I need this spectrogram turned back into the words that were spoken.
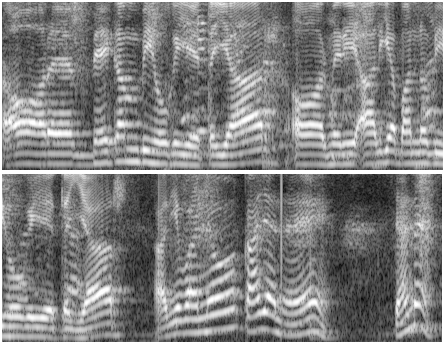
और बेगम भी हो गई है तैयार, और मेरी आलिया बानो भी हो गई है तैयार। आलिया बानो, कहाँ जाना है? जाना है?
